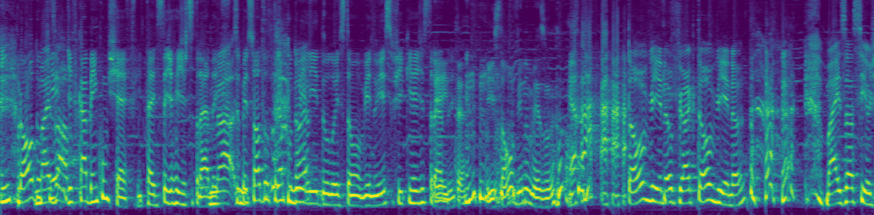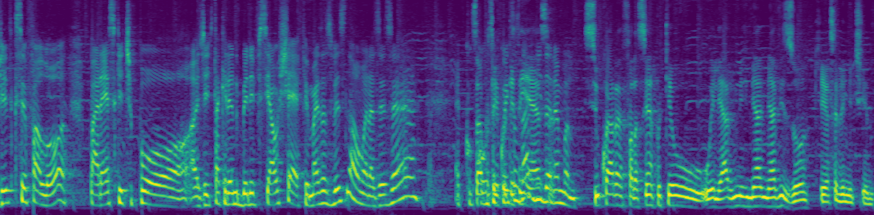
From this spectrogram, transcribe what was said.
em prol do Mas, quê? ó, de ficar bem com o chefe. Tá, esteja registrado aí. Na- Se o pessoal do trampo do na- Eli e do Lu estão ouvindo isso, fique registrado. Eita. E estão ouvindo mesmo. Estão ouvindo, o pior é que estão ouvindo. Mas assim, o jeito que você falou, parece que, tipo, a gente tá querendo beneficiar o chefe, mas às vezes não, mano. Às vezes é, é co- Sabe quê? Porque consequências tem da vida, essa. né, mano? Se o cara fala assim, é porque o, o Eliab me, me, me avisou que ia ser demitido.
